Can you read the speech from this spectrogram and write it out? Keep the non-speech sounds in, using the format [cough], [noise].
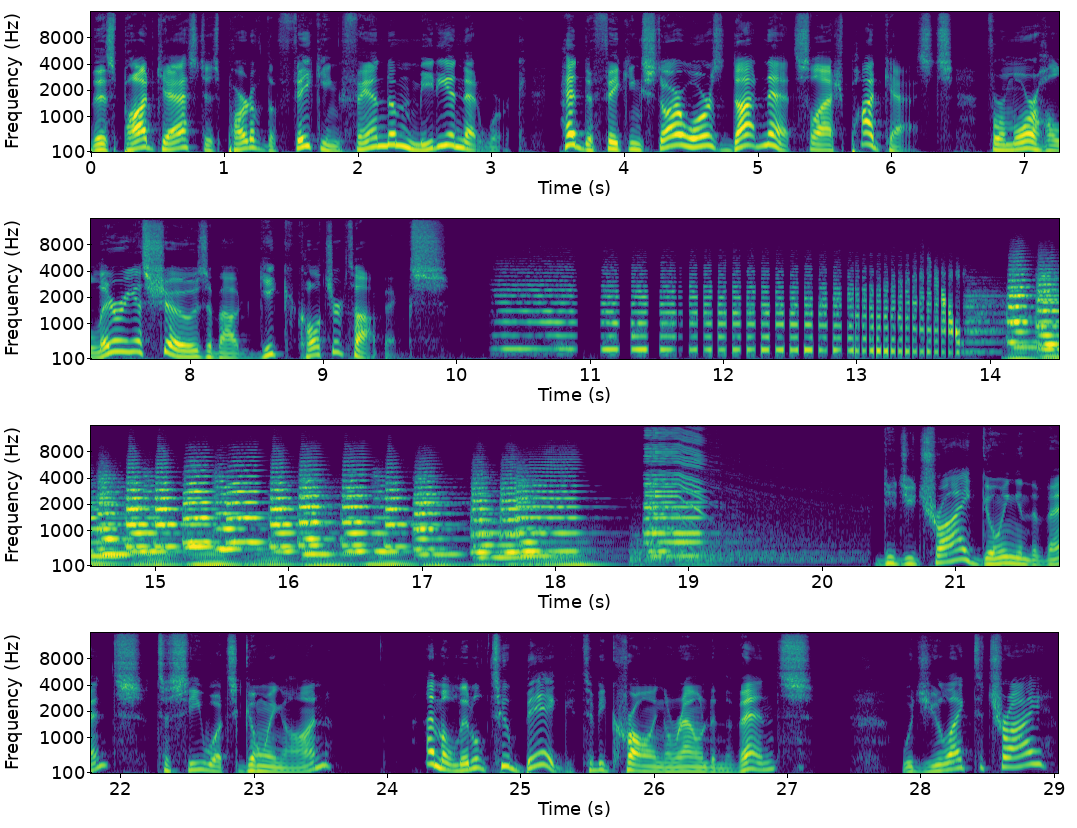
This podcast is part of the Faking Fandom Media Network. Head to fakingstarwars.net slash podcasts for more hilarious shows about geek culture topics. Did you try going in the vents to see what's going on? I'm a little too big to be crawling around in the vents. Would you like to try?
